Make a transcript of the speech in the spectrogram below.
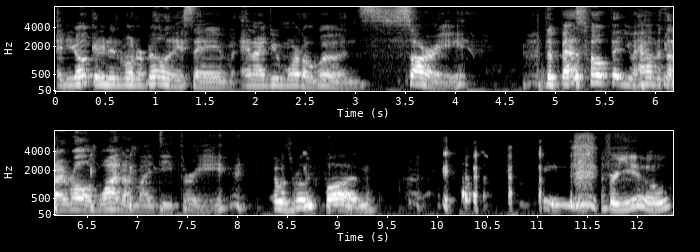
and you don't get an invulnerability save, and I do mortal wounds. Sorry. The best hope that you have is that I roll a one on my D three. it was really fun. for you.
